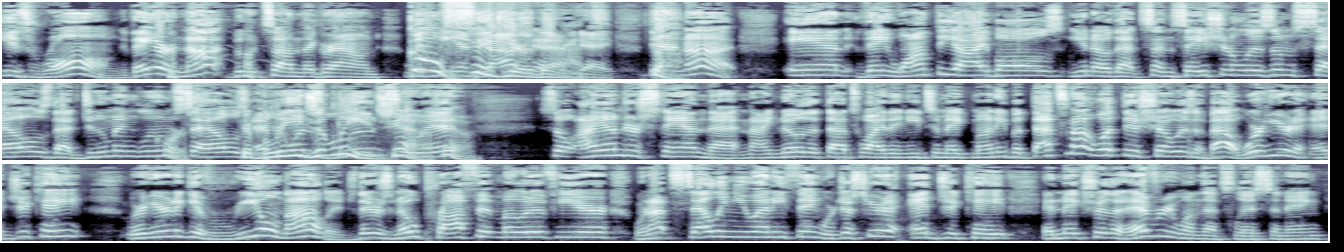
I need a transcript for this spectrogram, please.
is wrong. They are not boots on the ground with Go me and figure that. day. They're not. And they want the eyeballs, you know, that sensationalism sells, that doom and gloom sells. It bleeds, it leads. to Yeah, it. yeah. So I understand that, and I know that that's why they need to make money, but that's not what this show is about. We're here to educate. We're here to give real knowledge. There's no profit motive here. We're not selling you anything. We're just here to educate and make sure that everyone that's listening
